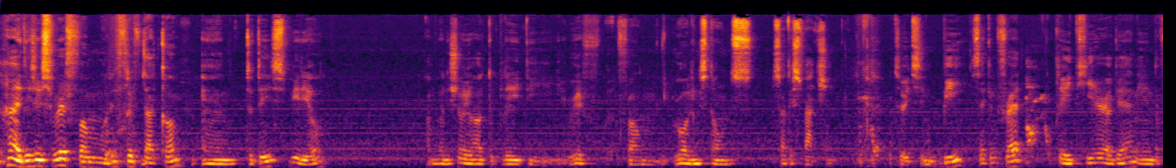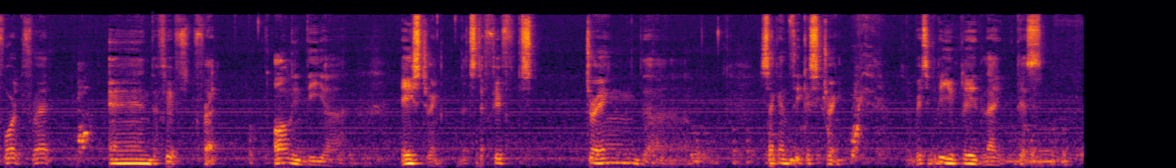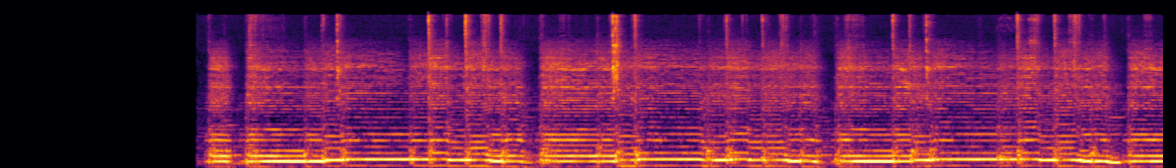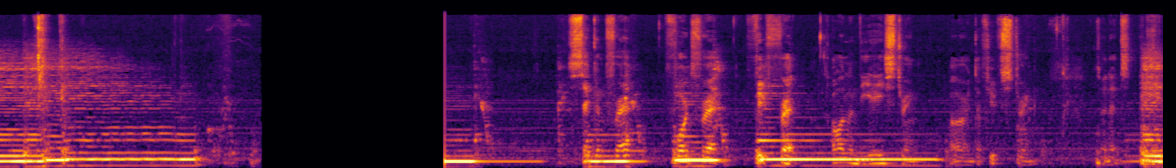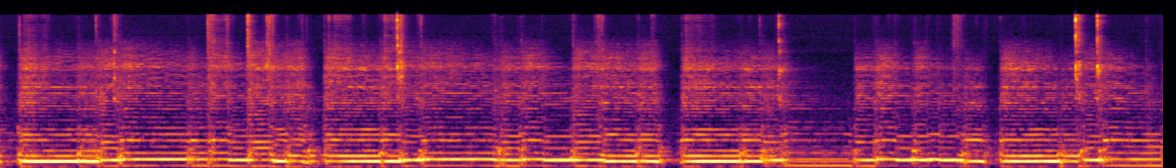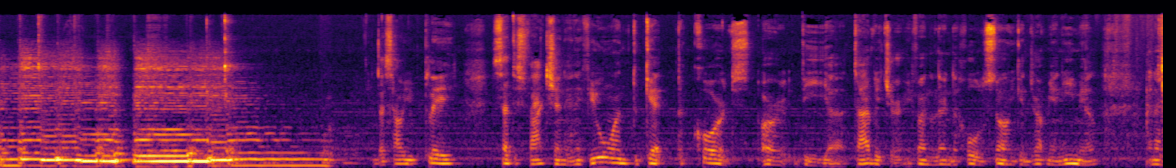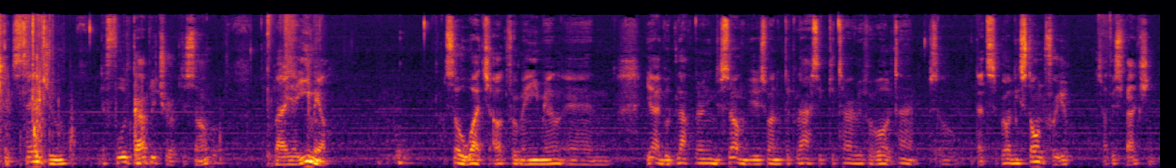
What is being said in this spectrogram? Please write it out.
Hi, this is Riff from riffriff.com and today's video I'm going to show you how to play the riff from Rolling Stones Satisfaction. So it's in B, second fret, played here again in the fourth fret and the fifth fret, all in the uh, A string. That's the fifth string, the second thickest string. So basically you play it like this. Second fret, fourth fret, fifth fret, all on the A string or the fifth string. So that's that's how you play satisfaction. And if you want to get the chords or the uh, tablature if you want to learn the whole song you can drop me an email and I can send you the full tablature of the song via email. So watch out for my email and yeah good luck learning the song. This is one of the classic guitar riff of all time. So that's Rolling Stone for you. Satisfaction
